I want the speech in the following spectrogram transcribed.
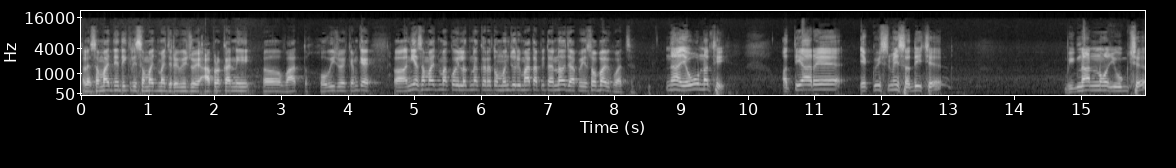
એટલે સમાજની દીકરી સમાજમાં જ રહેવી જોઈએ. આ પ્રકારની વાત હોવી જોઈએ. કેમ કે અન્ય સમાજમાં કોઈ લગ્ન કરે તો મંજૂરી માતા પિતા ન જ આપે એ સ્વાભાવિક વાત છે. ના એવું નથી. અત્યારે એકવીસમી સદી છે. વિજ્ઞાનનો યુગ છે.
